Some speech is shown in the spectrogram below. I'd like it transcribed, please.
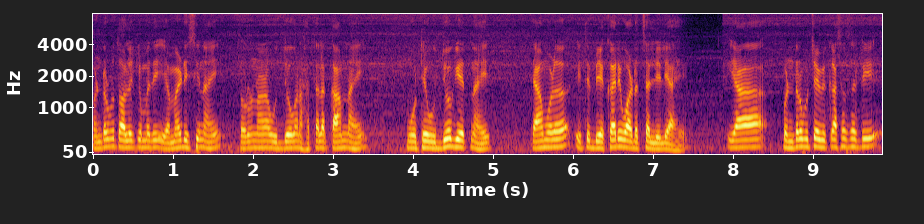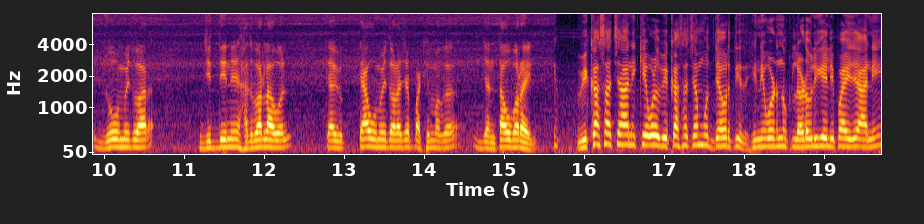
पंढरपूर तालुक्यामध्ये एम आय डी सी नाही तरुणांना उद्योगांना हाताला काम नाही मोठे उद्योग येत नाहीत त्यामुळं इथे बेकारी वाढत चाललेली आहे. या पंढरपूरच्या विकासासाठी जो उमेदवार जिद्दीने हातभार लावल त्या वि त्या उमेदवाराच्या पाठीमागं जनता उभं राहील. विकासाच्या आणि केवळ विकासाच्या मुद्द्यावरतीच ही निवडणूक लढवली गेली पाहिजे आणि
